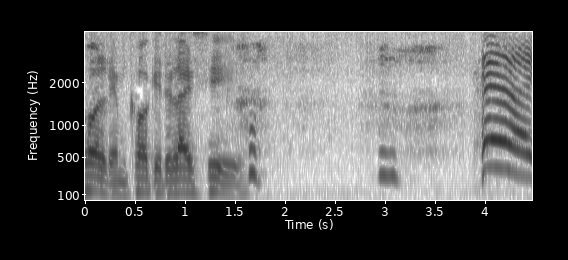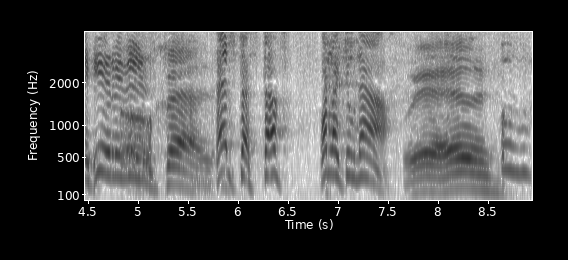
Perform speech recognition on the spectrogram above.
hold him, Cookie, till I see. Ah, here it is, pal. That's the stuff. What'll I do now? Well, Oh,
